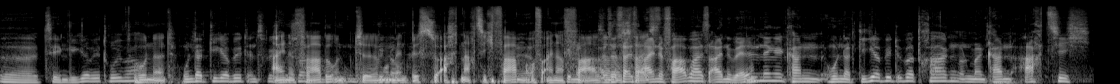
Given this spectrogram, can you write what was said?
äh, 10 Gigabit rüber. 100. 100 Gigabit inzwischen. Eine. Farbe und äh, im genau. Moment bis zu 88 Farben ja, auf einer genau. Faser. Also das, das heißt, heißt, eine Farbe heißt eine Wellenlänge, kann 100 Gigabit übertragen und man kann 80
